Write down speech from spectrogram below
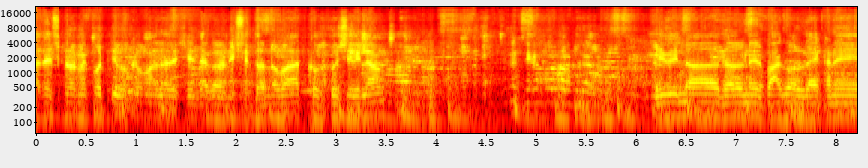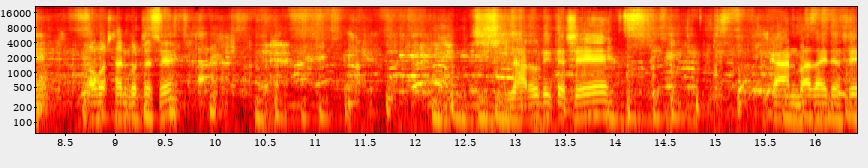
আদেশ ক্রমে কর্তৃপক্ষ মাজারে চিন্তা করা নিশ্চিত ধন্যবাদ, খুব খুশি হইলাম। বিভিন্ন ধরনের পাগল এখানে অবস্থান করতেছে। ঝাড়ু দিতেছে, গান বাজাইতেছে।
